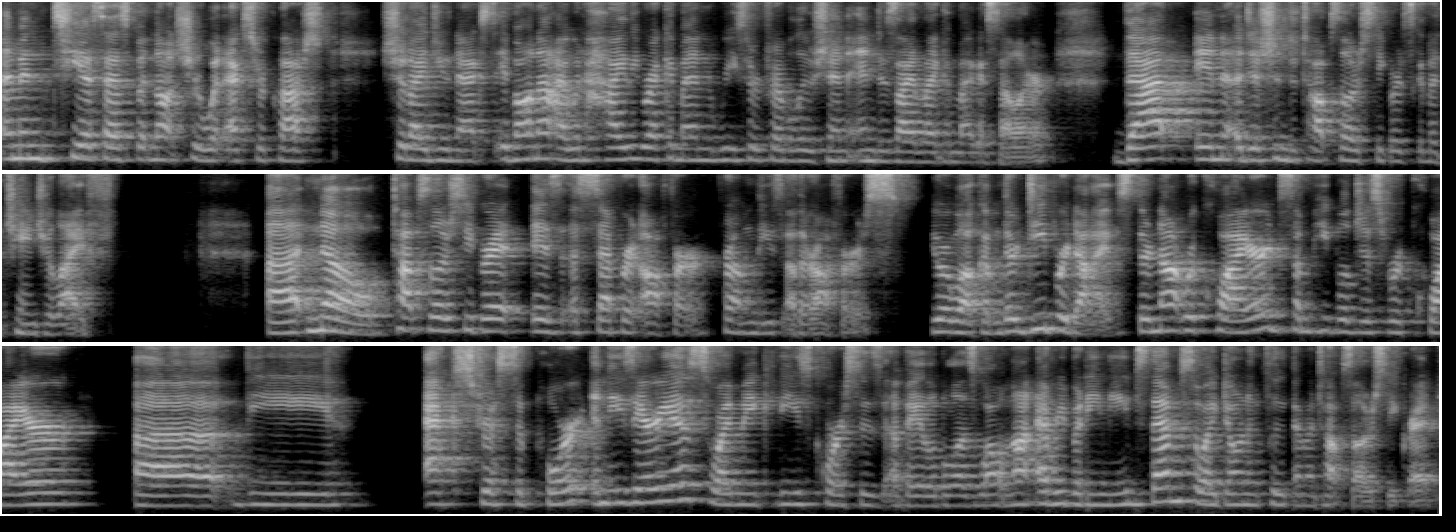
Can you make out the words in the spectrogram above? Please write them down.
I'm in TSS, but not sure what extra class should I do next? Ivana, I would highly recommend Research Revolution and Design Like a Mega Seller. That, in addition to Top Seller Secret, is going to change your life. Uh, no, Top Seller Secret is a separate offer from these other offers. You're welcome. They're deeper dives. They're not required. Some people just require uh, the extra support in these areas. So I make these courses available as well. Not everybody needs them, so I don't include them in Top Seller Secret,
